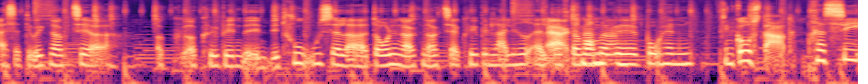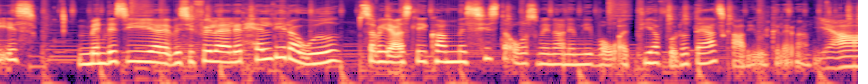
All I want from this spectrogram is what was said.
altså det er jo ikke nok til at, at, at købe en, en, et hus, eller dårligt nok nok til at købe en lejlighed, alt Ja, efter hvor man nok. vil bo henne. En god start. Præcis. Men hvis I, øh, hvis I føler jer lidt heldige derude, så vil jeg også lige komme med sidste års vinder, nemlig hvor at de har fundet deres skrabe julekalender. Ja.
